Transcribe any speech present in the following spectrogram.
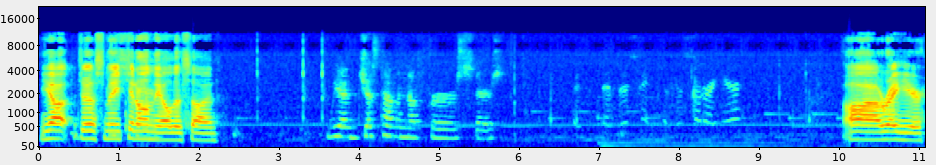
yeah, just make it on the other side. We have just have enough for stairs. Uh, right here.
